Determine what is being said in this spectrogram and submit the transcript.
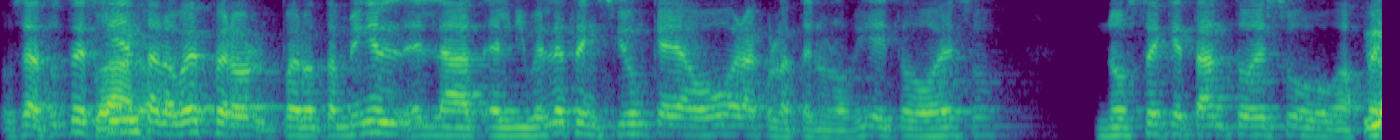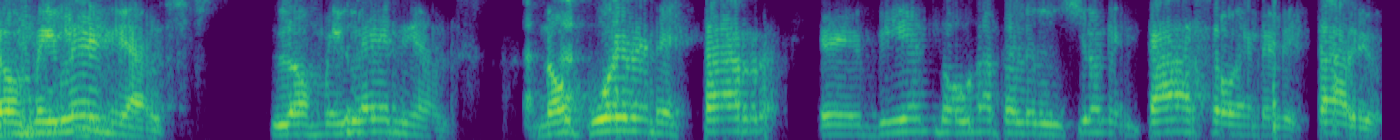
O sea, tú te sientas, lo ves, pero, pero también el, el, nivel de tensión que hay ahora con la tecnología y todo eso, no sé qué tanto eso afecta. Los millennials, los millennials no pueden estar eh, viendo una televisión en casa o en el estadio.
